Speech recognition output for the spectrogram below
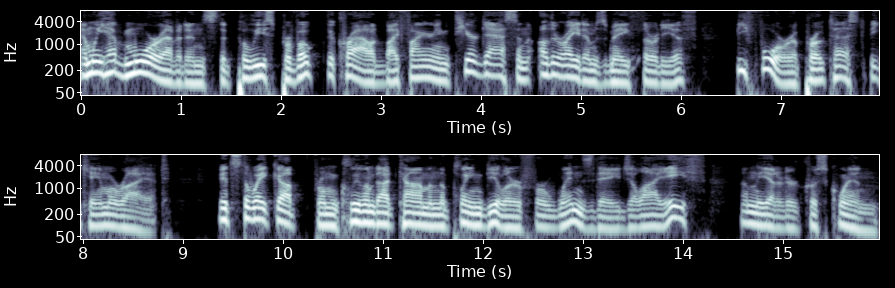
and we have more evidence that police provoked the crowd by firing tear gas and other items May 30th before a protest became a riot. It's the wake up from Cleveland.com and the Plain Dealer for Wednesday, July 8th. I'm the editor, Chris Quinn.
